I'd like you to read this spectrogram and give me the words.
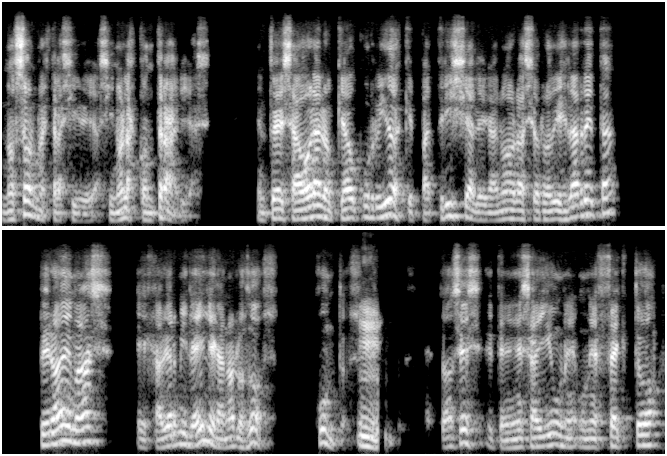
no son nuestras ideas, sino las contrarias. Entonces ahora lo que ha ocurrido es que Patricia le ganó a Horacio Rodríguez Larreta, pero además eh, Javier Milei le ganó a los dos, juntos. Mm. Entonces eh, tenés ahí un, un, efecto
